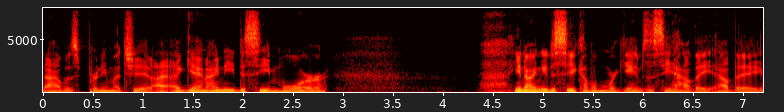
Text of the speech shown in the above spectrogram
that was pretty much it. I, again, I need to see more. You know, I need to see a couple more games to see how they how they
